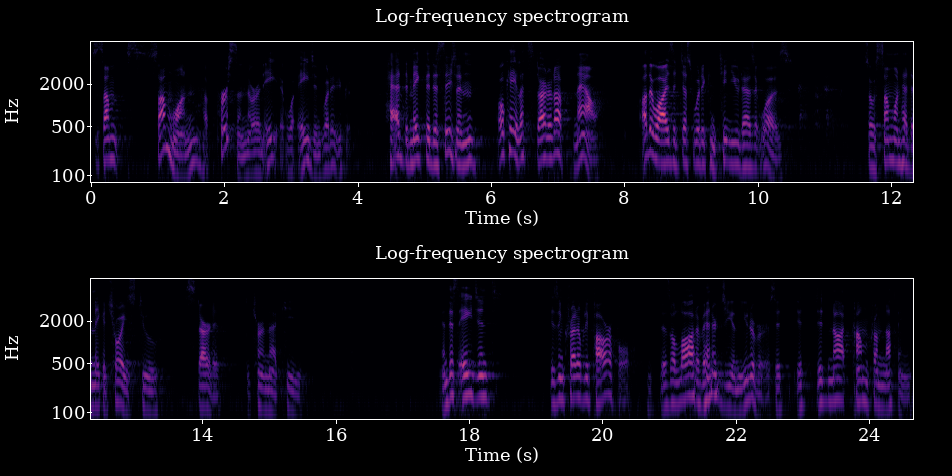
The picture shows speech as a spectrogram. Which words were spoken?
some, someone, a person or an agent, whatever, you, had to make the decision okay, let's start it up now. Otherwise, it just would have continued as it was. So someone had to make a choice to start it, to turn that key. And this agent is incredibly powerful. There's a lot of energy in the universe. It, it did not come from nothing.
